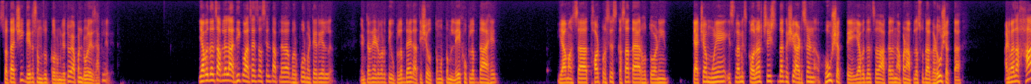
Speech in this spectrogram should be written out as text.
स्वतःची गैरसमजूत करून घेतोय आपण डोळे झाकलेले याबद्दलचं आपल्याला अधिक वाचायचं असेल तर आपल्याला भरपूर मटेरियल इंटरनेटवरती उपलब्ध आहेत. अतिशय उत्तम उत्तम लेख उपलब्ध आहेत. यामागचा थॉट प्रोसेस कसा तयार होतो आणि त्याच्यामुळे इस्लामिक स्कॉलरची सुद्धा कशी अडचण होऊ शकते याबद्दलचं आकलन आपण आपलं सुद्धा घडवू शकता. आणि माझा हा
